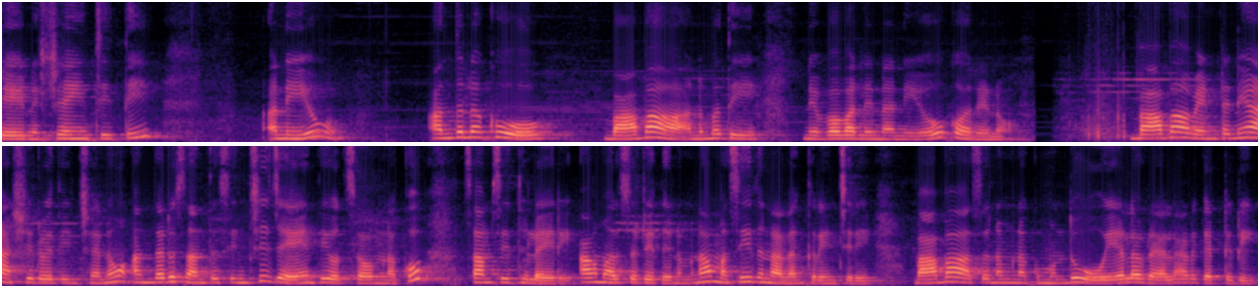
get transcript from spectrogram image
చే నిశ్చయించితి అనియు. అందులకు బాబా అనుమతి నివ్వవలెననియు కోరెను. బాబా వెంటనే ఆశీర్వదించను. అందరూ సంతసించి జయంతి ఉత్సవంనకు సంసిద్ధులైరి. ఆ మరుసటి దినమున మసీదును అలంకరించిరి. బాబా ఆసనంనకు ముందు ఊయల వేలాడగట్టిరి.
